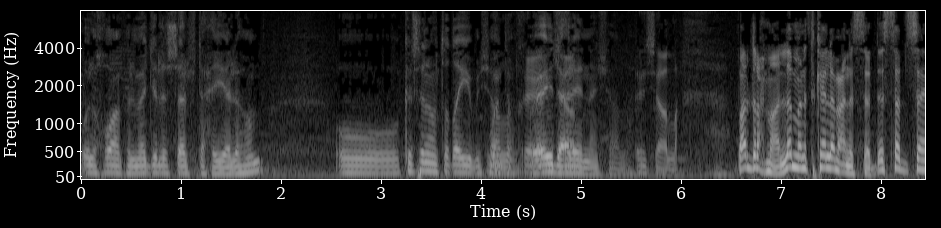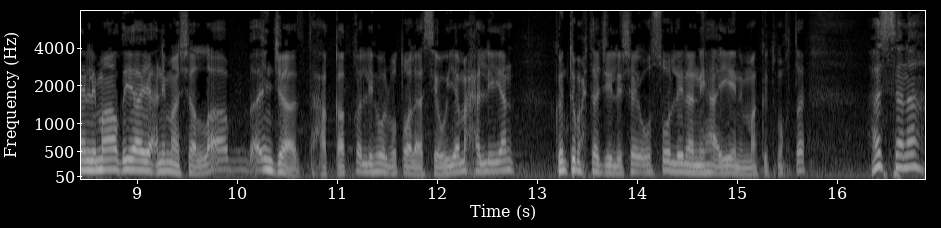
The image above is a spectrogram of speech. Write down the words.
والإخوان في المجلس. ألف تحية لهم. وكل سنة وأنت طيب إن شاء الله. وعيد. علينا إن شاء الله. إن شاء الله. ابو عبد الرحمن لما نتكلم عن السد، السد السنة الماضيه يعني ما شاء الله إنجاز تحقق اللي هو البطولة الآسيوية محليا كنتم محتاجين لشيء وصول لنا نهائيين إن ما كنت مخطئ. هالسنة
